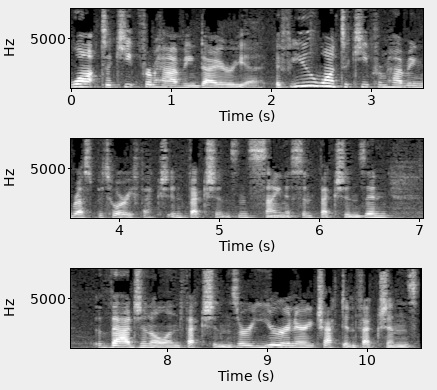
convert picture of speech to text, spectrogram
want to keep from having diarrhea, if you want to keep from having respiratory infections and sinus infections and vaginal infections or urinary tract infections,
